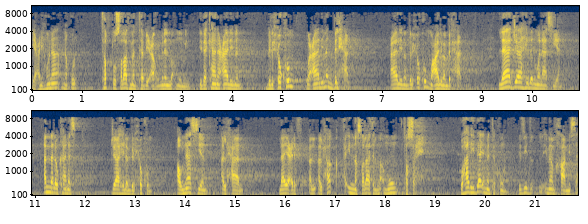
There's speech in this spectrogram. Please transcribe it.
يعني هنا نقول تبطل صلاة من تبعه من المأمومين إذا كان عالما بالحكم وعالما بالحال عالما بالحكم وعالما بالحال لا جاهلا وناسيا. أما لو كان جاهلا بالحكم أو ناسيا الحال لا يعرف الحق فإن صلاة المأموم تصح. وهذه دائما تكون يزيد الإمام خامسة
